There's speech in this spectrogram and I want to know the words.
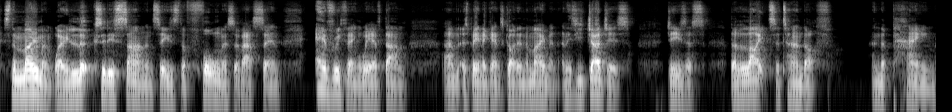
It's the moment where he looks at his son and sees the fullness of our sin, everything we have done um, has been against God in a moment. And as he judges Jesus, the lights are turned off and the pain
